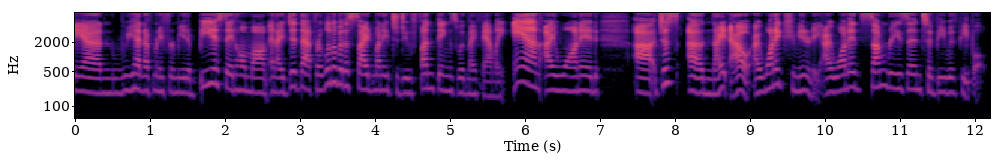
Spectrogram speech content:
and we had enough money for me to be a stay-at-home mom and i did that for a little bit of side money to do fun things with my family and i wanted uh, just a night out. I wanted community. I wanted some reason to be with people.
